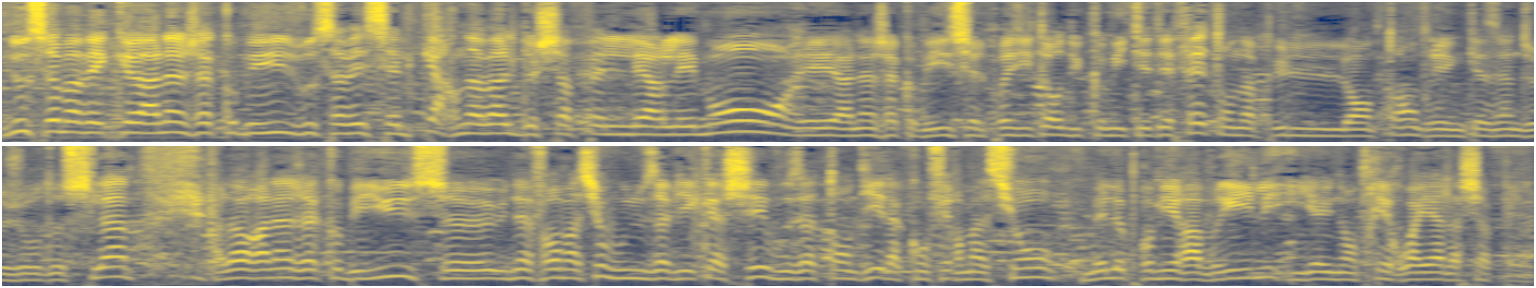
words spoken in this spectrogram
Nous sommes avec euh, Alain Jacobéus, vous savez c'est le carnaval de Chapelle-l'Air-Lémont et Alain Jacobéus c'est le président du comité des fêtes, on a pu l'entendre il y a une quinzaine de jours de cela. Alors Alain Jacobéus, euh, une information vous nous aviez cachée, vous attendiez la confirmation, mais le 1er avril il y a une entrée royale à Chapelle.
